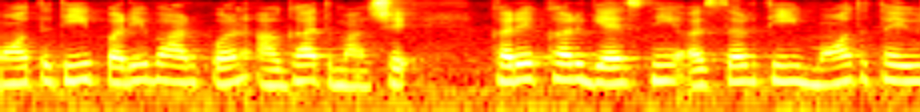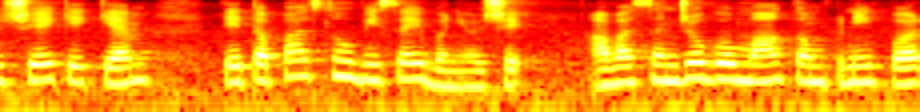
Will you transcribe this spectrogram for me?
મોતથી પરિવાર પણ આઘાતમાં છે. ખરેખર ગેસની અસરથી મોત થયું છે કે કેમ તે તપાસનો વિષય બન્યો છે. આવા સંજોગોમાં કંપની પર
